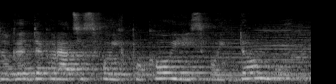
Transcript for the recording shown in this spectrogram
do dekoracji swoich pokoi, swoich domów.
